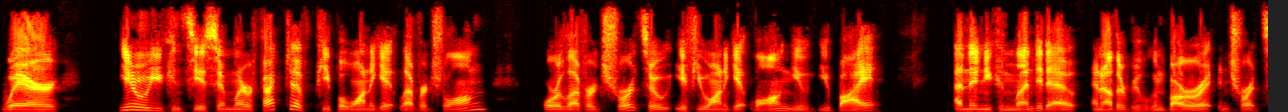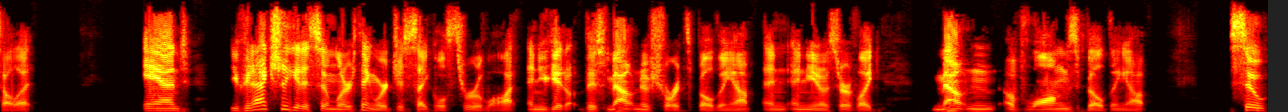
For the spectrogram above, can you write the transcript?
where you know you can see a similar effect if people want to get leverage long or leverage short. So if you want to get long, you you buy it, and then you can lend it out, and other people can borrow it and short sell it. And you can actually get a similar thing where it just cycles through a lot and you get this mountain of shorts building up and, and you know, sort of like mountain of longs building up. So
